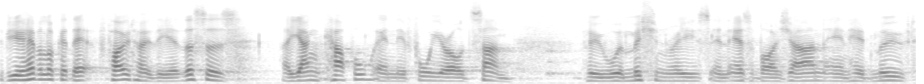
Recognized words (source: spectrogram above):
If you have a look at that photo there, this is a young couple and their four year old son who were missionaries in Azerbaijan and had moved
